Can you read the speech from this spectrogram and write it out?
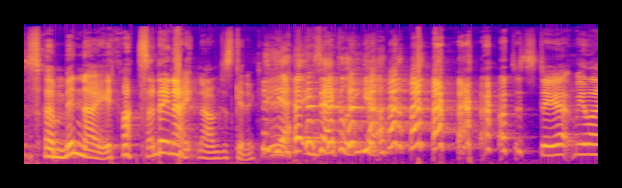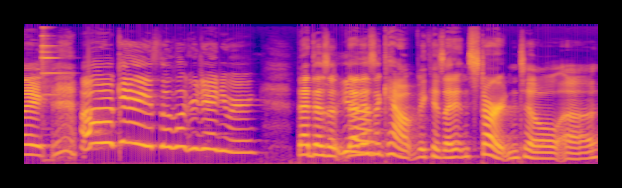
so midnight on Sunday night. No, I'm just kidding. Yeah, exactly. Yeah. I'll just stay up, and be like, okay, it's no longer January. That doesn't Yeah. that doesn't count because I didn't start until uh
